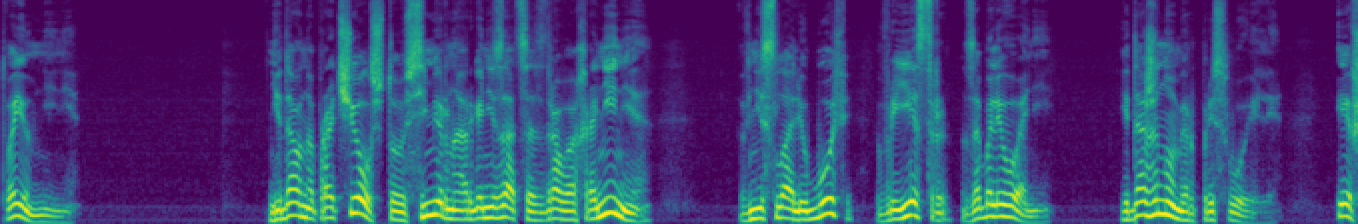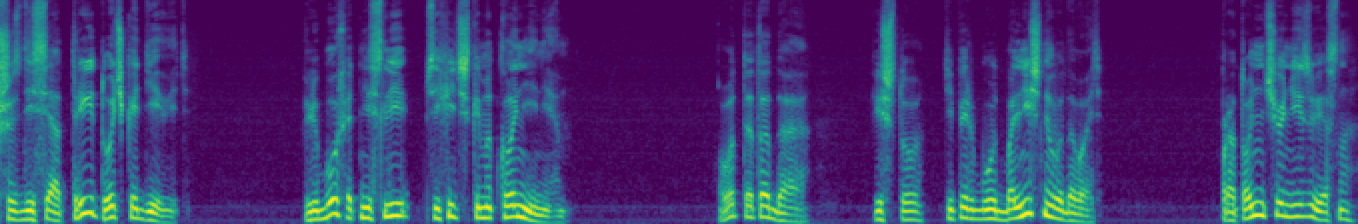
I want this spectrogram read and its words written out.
твое мнение. Недавно прочел, что Всемирная организация здравоохранения внесла любовь в реестр заболеваний. И даже номер присвоили. F63.9. Любовь отнесли психическим отклонениям. Вот это да. И что, теперь будут больничный выдавать? Про то ничего не известно.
